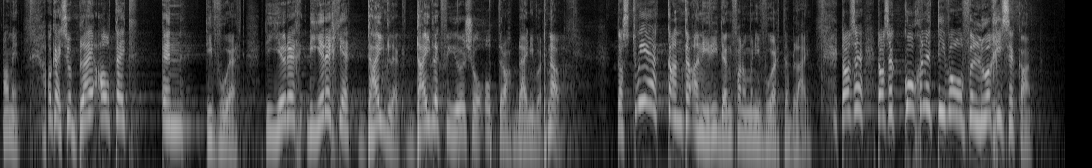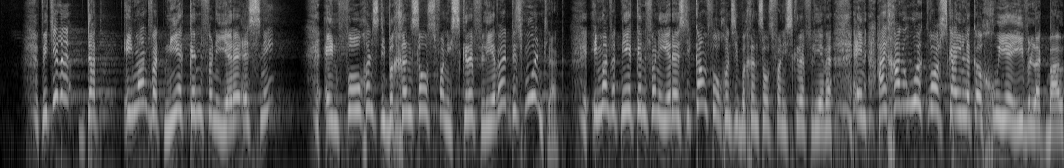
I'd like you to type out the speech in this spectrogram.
Amen. Okay, so bly altyd in die woord. Die Here die Here gee duidelik, duidelik vir Joshua opdrag bly in die woord. Nou, daar's twee kante aan hierdie ding van om in die woord te bly. Daar's 'n daar's 'n kognitiewe of 'n logiese kant. Weet julle dat iemand wat nie 'n kind van die Here is nie, En volgens die beginsels van die skrif lewe, dis moontlik. Iemand wat nie 'n kind van die Here is nie, kan volgens die beginsels van die skrif lewe en hy gaan ook waarskynlik 'n goeie huwelik bou.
